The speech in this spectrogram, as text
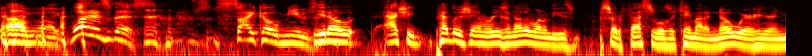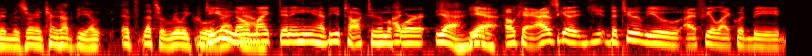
Um, like, what is this psycho music? You know, actually, Pedaler's Jamboree is another one of these sort of festivals that came out of nowhere here in mid Missouri. It turns out to be a. It's that's a really cool. Do you event know now. Mike Dennehy? Have you talked to him before? yeah, yeah. Okay, I was gonna. The two of you, I feel like would be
